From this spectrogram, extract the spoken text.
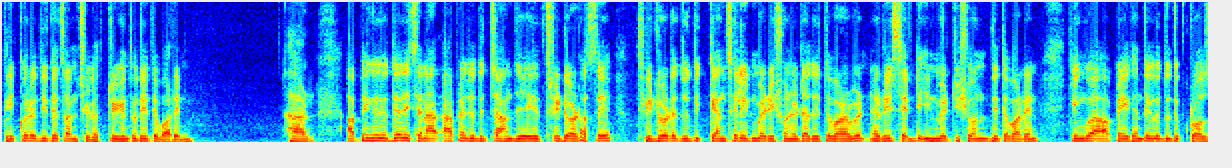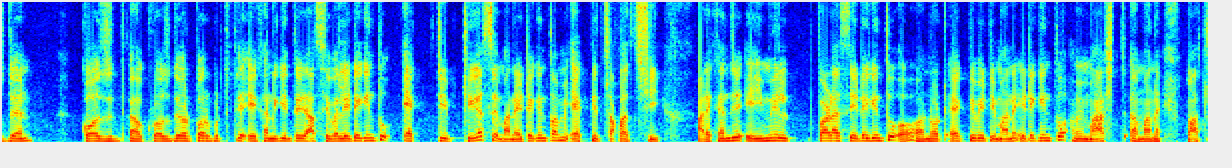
ক্লিক করে দিতে চান, সেক্ষেত্রে কিন্তু দিতে পারেন। আর আপনি কিন্তু দিয়ে দিচ্ছেন, আর আপনি যদি চান যে থ্রি ডট আছে থ্রি ডটে যদি ক্যান্সেল ইনভাইটেশন এটা দিতে পারবেন রিসেন্ট ইনভাইটেশন দিতে পারেন, কিংবা আপনি এখান থেকে যদি ক্রস দেন ক্রস ক্রস দেওয়ার পরবর্তীতে এখানে কিন্তু আসিফাল এটা কিন্তু অ্যাক্টিভ ঠিক আছে? মানে এটা কিন্তু আমি অ্যাক্টিভ চালাচ্ছি। আর এখানে যে ইমেল পার আছে, এটা কিন্তু নট অ্যাক্টিভিটি মানে এটা কিন্তু আমি মাস্ট মানে মাত্র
